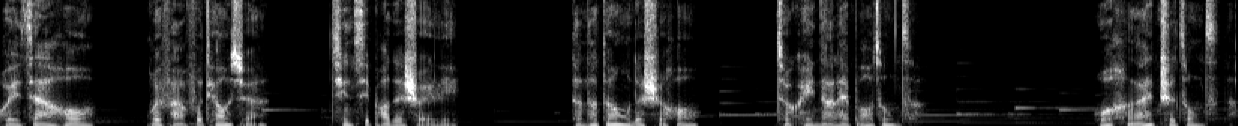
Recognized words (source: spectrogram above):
回家后会反复挑选，清洗泡在水里，等到端午的时候，就可以拿来包粽子。我很爱吃粽子的，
